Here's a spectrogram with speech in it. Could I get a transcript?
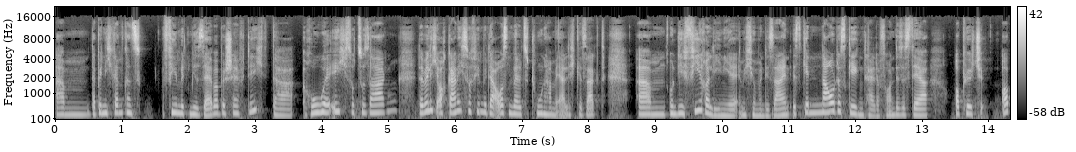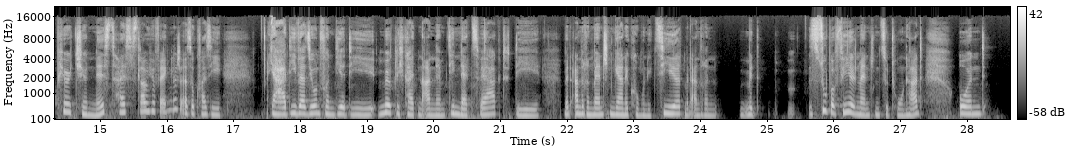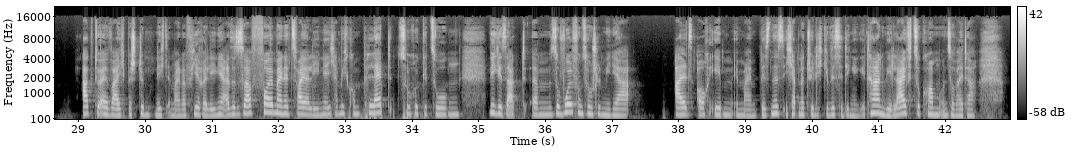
Ähm, da bin ich ganz, ganz viel mit mir selber beschäftigt, da ruhe ich sozusagen. Da will ich auch gar nicht so viel mit der Außenwelt zu tun haben, ehrlich gesagt. Ähm, und die Viererlinie im Human Design ist genau das Gegenteil davon. Das ist der Opportunist, heißt es, glaube ich, auf Englisch. Also quasi, ja, die Version von dir, die Möglichkeiten annimmt, die netzwerkt, die mit anderen Menschen gerne kommuniziert, mit anderen, mit super vielen Menschen zu tun hat. Und Aktuell war ich bestimmt nicht in meiner Viererlinie. Also das war voll meine Zweierlinie. Ich habe mich komplett zurückgezogen. Wie gesagt, ähm, sowohl von Social Media als auch eben in meinem Business. Ich habe natürlich gewisse Dinge getan, wie live zu kommen und so weiter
